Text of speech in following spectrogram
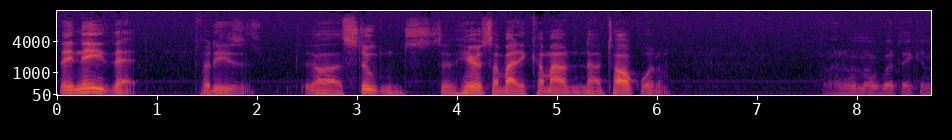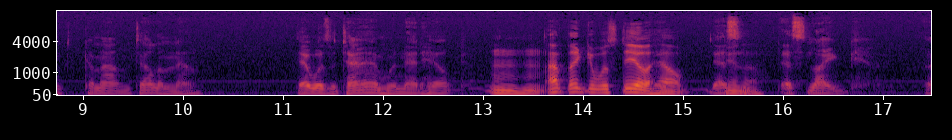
They need that for these uh, students to hear somebody come out and uh, talk with them. I don't know what they can come out and tell them now. There was a time when that helped. hmm I think it will still help. That's You know. that's like uh,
